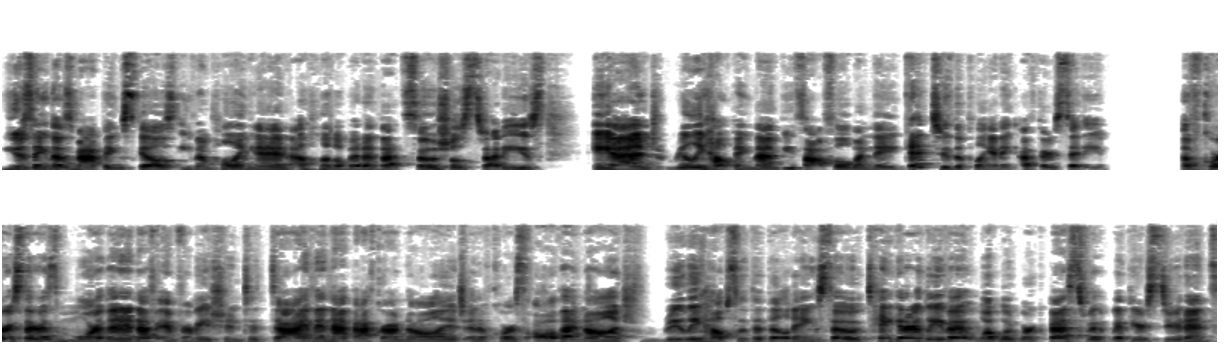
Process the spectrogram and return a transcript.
using those mapping skills, even pulling in a little bit of that social studies and really helping them be thoughtful when they get to the planning of their city. Of course, there is more than enough information to dive in that background knowledge. And of course, all that knowledge really helps with the building. So take it or leave it, what would work best with, with your students.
